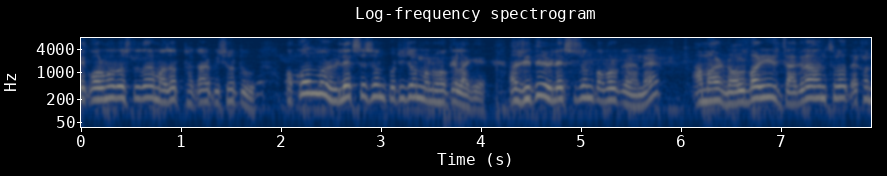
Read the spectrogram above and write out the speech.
এই কৰ্মব্যস্ততাৰ মাজত থকাৰ পিছতো অকণমান ৰিলেক্সেশ্যন প্ৰতিজন মানুহকে লাগে। আৰু যিটো ৰিলেক্সেশ্যন পাবৰ কাৰণে আমাৰ নলবাৰীৰ জাগ্ৰা অঞ্চলত এখন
